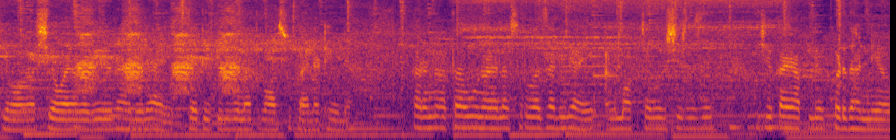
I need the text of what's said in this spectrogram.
किंवा शेवया वगैरे राहिलेल्या आहेत त्या देखील उन्हात वा सुकायला ठेवल्या. कारण आता उन्हाळ्याला सुरुवात झालेली आहे आणि मागच्या वर्षीचं जे जे काही आपले कडधान्य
